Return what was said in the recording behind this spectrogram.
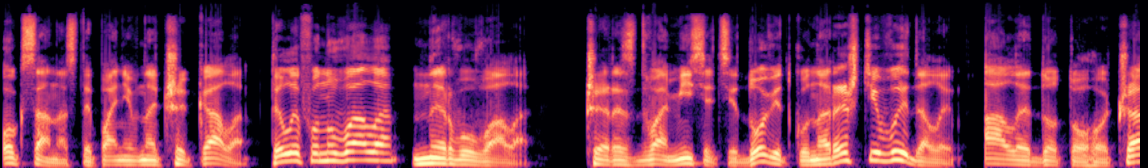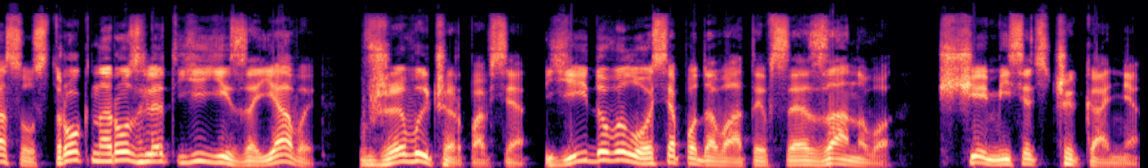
Оксана Степанівна чекала, телефонувала, нервувала. Через два місяці довідку нарешті видали, але до того часу строк на розгляд її заяви вже вичерпався, їй довелося подавати все заново. Ще місяць чекання.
